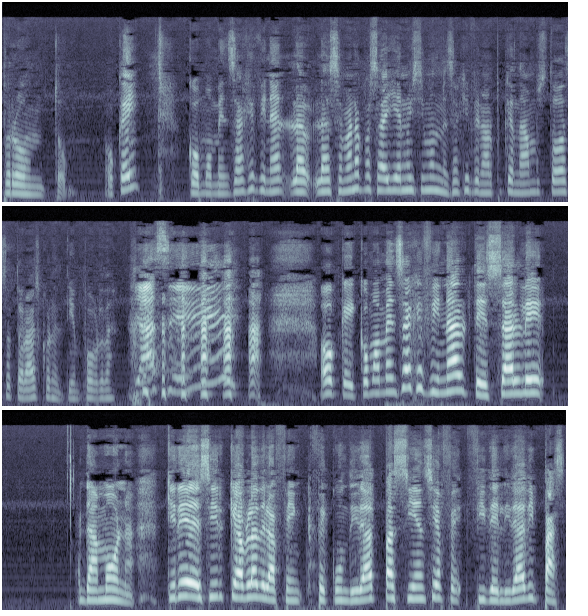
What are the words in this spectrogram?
pronto. ¿Ok? Como mensaje final, la, la semana pasada ya no hicimos mensaje final porque andábamos todas atoradas con el tiempo, ¿verdad? Ya sé. Ok, como mensaje final te sale Damona. Quiere decir que habla de la fe- fecundidad, paciencia, fe- fidelidad y paz.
